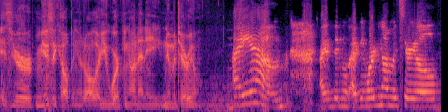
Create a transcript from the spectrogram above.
Is your music helping at all? Are you working on any new material? I am. I've been I've been working on material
